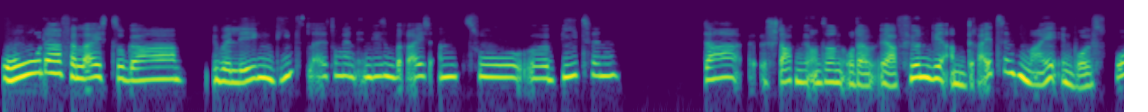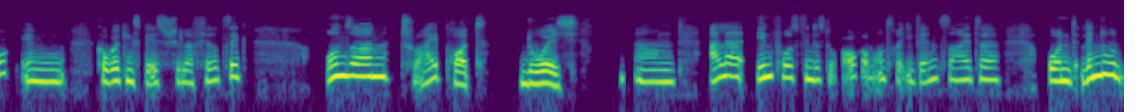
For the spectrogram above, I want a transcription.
oder vielleicht sogar überlegen, Dienstleistungen in diesem Bereich anzubieten. Da starten wir unseren oder ja, führen wir am 13. Mai in Wolfsburg im Coworking Space Schiller 40 unseren Tripod durch. Ähm, alle Infos findest du auch auf unserer Eventseite. Und wenn du,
